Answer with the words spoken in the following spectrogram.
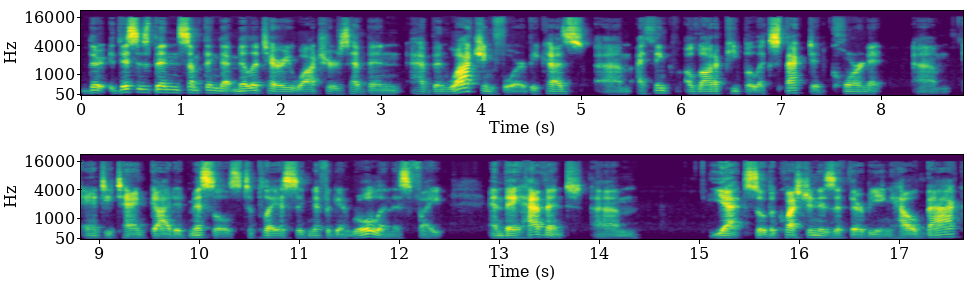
there, this has been something that military watchers have been have been watching for because um, I think a lot of people expected Kornet um, anti-tank guided missiles to play a significant role in this fight, and they haven't um, yet. So the question is if they're being held back.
